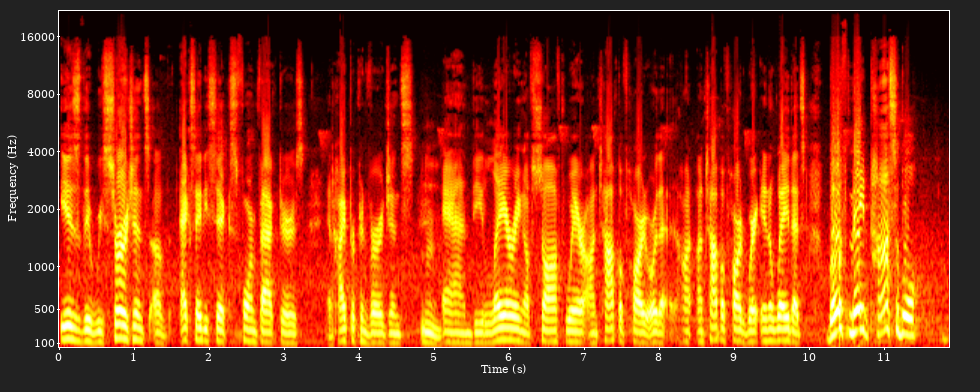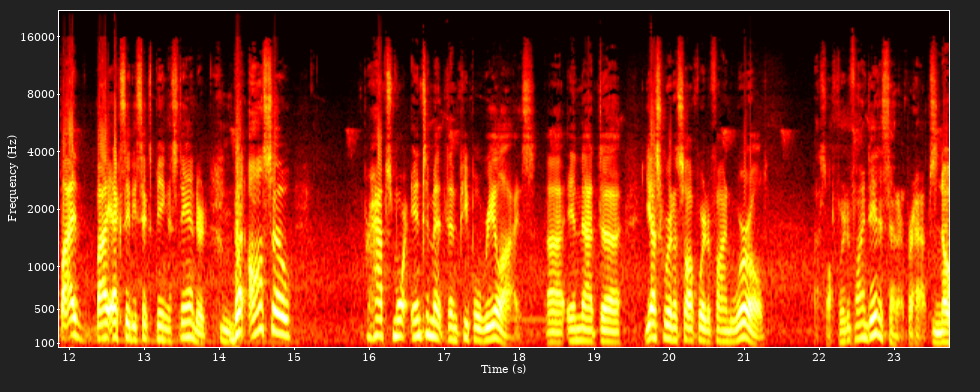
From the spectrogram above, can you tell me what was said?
is the resurgence of x86 form factors and hyperconvergence and the layering of software on top of hard or that on top of hardware in a way that's both made possible by by x86 being a standard, but also perhaps more intimate than people realize. Uh, in that, uh, yes, we're in a software-defined world, a software-defined data center, perhaps. no.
